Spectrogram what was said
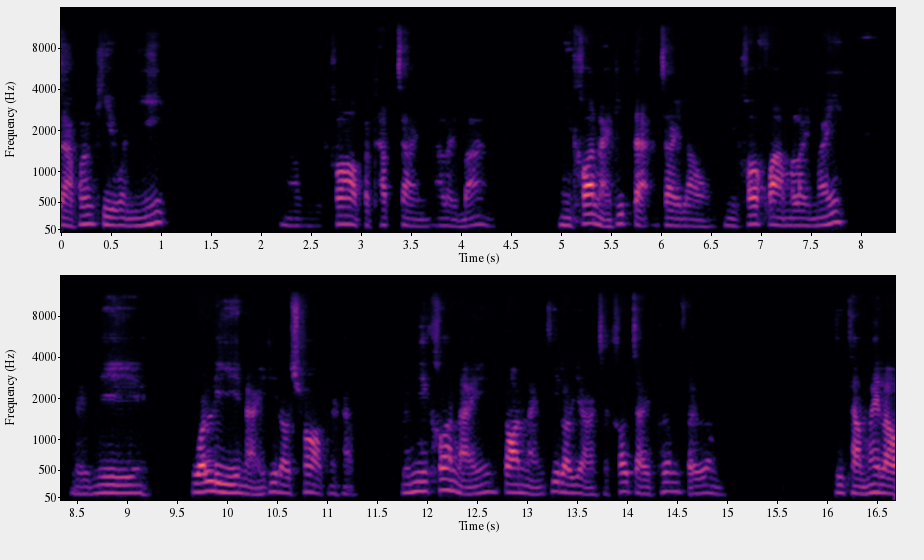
จากพระคัมภีร์วันนี้เรามีข้อประทับใจอะไรบ้าง มีข้อไหนที่แตะใจเรา มีข้อความอะไรไหม หรือมีวลีไหนที่เราชอบนะครับ หรือมีข้อไหนตอนไหนที่เราอยากจะเข้าใจเพิ่มเติม ที่ทำให้เรา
